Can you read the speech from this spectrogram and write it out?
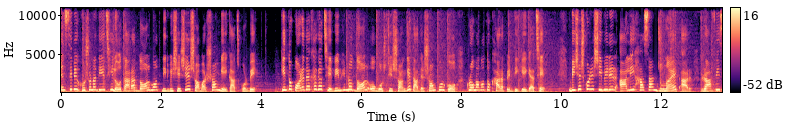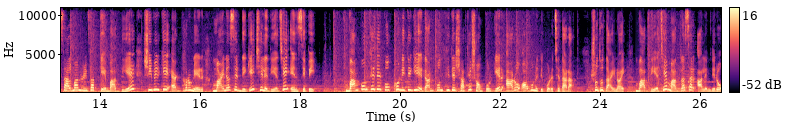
এনসিপি ঘোষণা দিয়েছিল, তারা দলমত নির্বিশেষে সবার সঙ্গেই কাজ করবে। কিন্তু পরে দেখা গেছে বিভিন্ন দল ও গোষ্ঠীর সঙ্গে তাদের সম্পর্ক ক্রমাগত খারাপের দিকে গেছে। বিশেষ করে শিবিরের আলী হাসান জুনায়েদ আর রাফি সালমান রিফাতকে বাদ দিয়ে শিবিরকে এক ধরনের মাইনাসের দিকেই ঠেলে দিয়েছে এনসিপি। বামপন্থীদের পক্ষ নিতে গিয়ে ডানপন্থীদের সাথে সম্পর্কের আরও অবনতি করেছে তারা। শুধু তাই নয়, বাদ দিয়েছে মাদ্রাসার আলেমদেরও।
